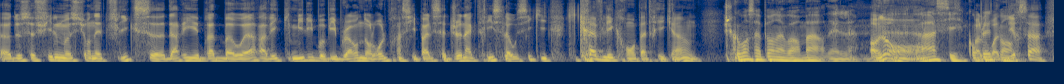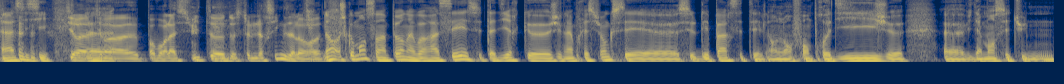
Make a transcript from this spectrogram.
euh, de ce film sur Netflix d'Harry Bradbauer avec Millie Bobby Brown dans le rôle principal. Cette jeune actrice là aussi qui, qui crève l'écran, Patrick. Hein. Je commence un peu à en avoir marre d'elle. Oh non Euh, Ah si, Pas le complètement. droit de dire ça. Ah si, si. Tu Euh, pas voir la suite de Stranger Things alors. Non, je commence à un peu en avoir assez, c'est-à-dire que j'ai l'impression que c'est, c'est au départ c'était l'enfant prodige. euh, évidemment, c'est une,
